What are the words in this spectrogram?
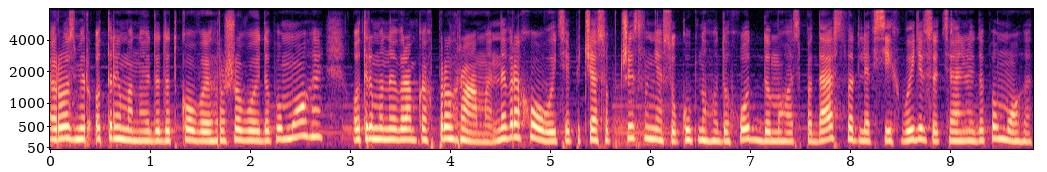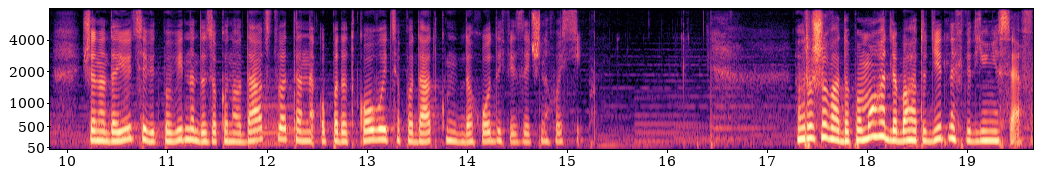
Розмір отриманої додаткової грошової допомоги, отриманої в рамках програми, не враховується під час обчислення сукупного доходу домогосподарства для всіх видів соціальної допомоги, що надаються відповідно до законодавства та не оподатковуються податком на доходи фізичних осіб. Грошова допомога для багатодітних від ЮНІСЕФ.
